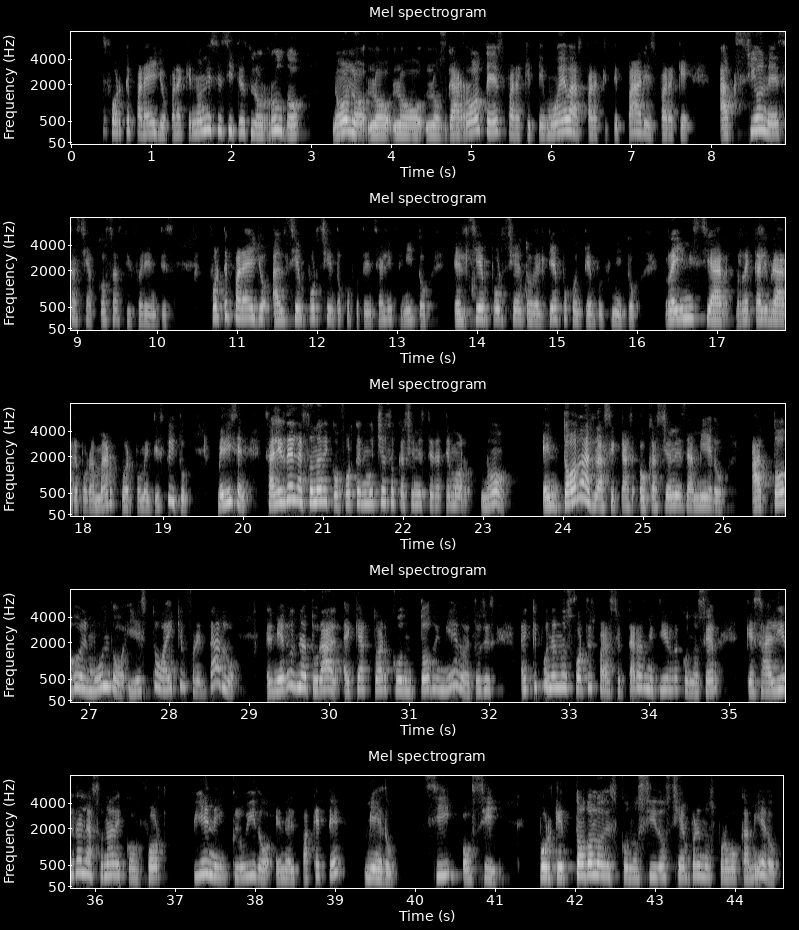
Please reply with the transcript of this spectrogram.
fuerte para ello, para que no necesites lo rudo, ¿no? los garrotes para que te muevas, para que te pares, para que acciones hacia cosas diferentes. Fuerte para ello al 100% con potencial infinito, el 100% del tiempo con tiempo infinito. Reiniciar, recalibrar, reprogramar cuerpo, mente y espíritu. Me dicen, salir de la zona de confort en muchas ocasiones te da temor. No, en todas las ocasiones da miedo a todo el mundo y esto hay que enfrentarlo. El miedo es natural, hay que actuar con todo y miedo. Entonces, hay que ponernos fuertes para aceptar, admitir y reconocer que salir de la zona de confort viene incluido en el paquete miedo, sí o sí, porque todo lo desconocido siempre nos provoca miedo.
